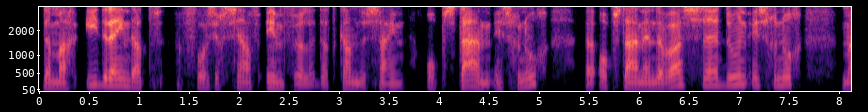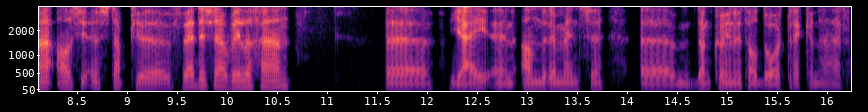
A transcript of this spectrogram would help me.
dan mag iedereen dat voor zichzelf invullen. Dat kan dus zijn opstaan is genoeg. eh, opstaan en de was eh, doen is genoeg. Maar als je een stapje verder zou willen gaan, eh, jij en andere mensen, ehm, dan kun je het al doortrekken naar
